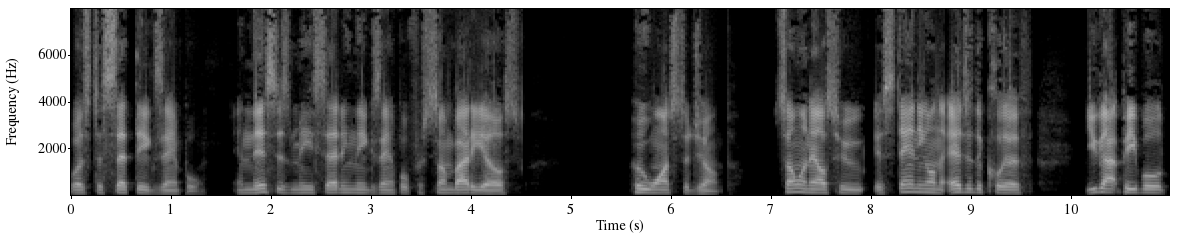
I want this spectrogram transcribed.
was to set the example. And this is me setting the example for somebody else who wants to jump. Someone else who is standing on the edge of the cliff. You got people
